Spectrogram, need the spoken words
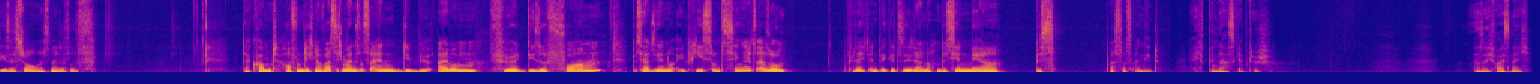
dieses Genres. Ne? Das ist da kommt hoffentlich noch was. Ich meine, es ist ein Debütalbum für diese Form. Bisher hatte sie ja nur EPs und Singles, also vielleicht entwickelt sie da noch ein bisschen mehr bis, was das angeht. Ich bin da skeptisch. Also ich weiß nicht.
